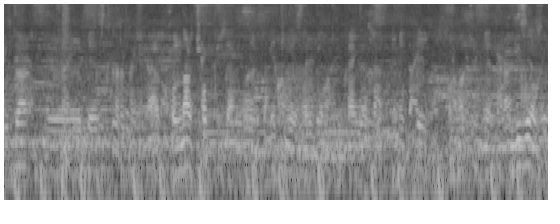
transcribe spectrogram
Burada e, Beyazıt Karataş Yani konular çok güzel. Metin yazarı benim. Ben yazarım. emekli Orhan Tüngenler Dizi yazıyorum.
